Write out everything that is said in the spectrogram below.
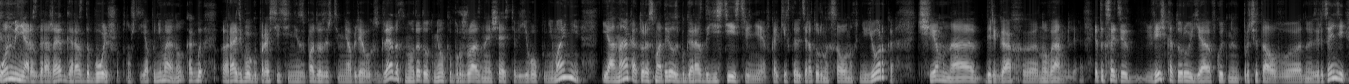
Он меня раздражает гораздо гораздо больше, потому что я понимаю, ну, как бы, ради бога, простите, не заподозрите меня в левых взглядах, но вот это вот мелкобуржуазное счастье в его понимании, и она, которая смотрелась бы гораздо естественнее в каких-то литературных салонах Нью-Йорка, чем на берегах э, Новой Англии. Это, кстати, вещь, которую я в какой-то момент прочитал в одной из рецензий,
